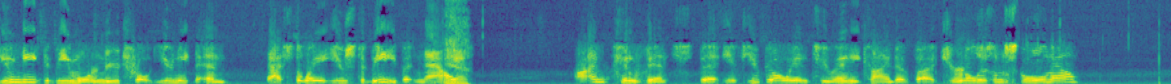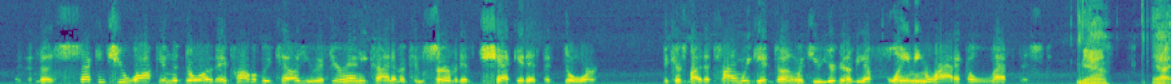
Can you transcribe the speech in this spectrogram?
You need to be more neutral. You need," and that's the way it used to be. But now, Yeah. I'm convinced that if you go into any kind of uh, journalism school now, the second you walk in the door, they probably tell you if you're any kind of a conservative, check it at the door. Because by the time we get done with you, you're going to be a flaming radical leftist. Yeah. Yeah,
